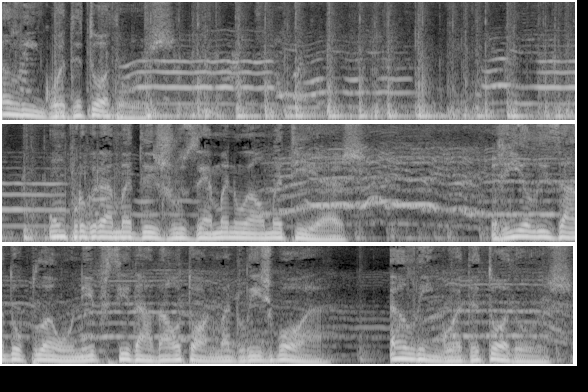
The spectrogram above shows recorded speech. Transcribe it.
Língua de Todos. Um programa de José Manuel Matias, realizado pela Universidade Autónoma de Lisboa. A Língua de Todos.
